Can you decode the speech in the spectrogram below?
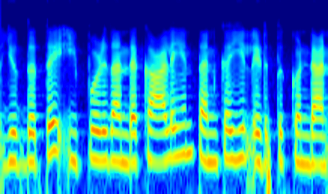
யுத்தத்தை இப்பொழுது அந்த காளையன் தன் கையில் எடுத்துக்கொண்டான்.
